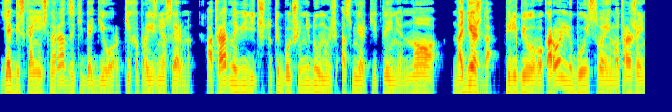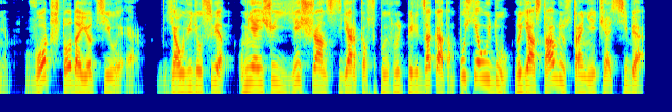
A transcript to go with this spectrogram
«Я бесконечно рад за тебя, Георг», — тихо произнес Эрмин. «Отрадно видеть, что ты больше не думаешь о смерти и тлении, но «Надежда!» — перебил его король, любуясь своим отражением. «Вот что дает силы, Эр. Я увидел свет. У меня еще есть шанс ярко вспыхнуть перед закатом. Пусть я уйду, но я оставлю в стране часть себя.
